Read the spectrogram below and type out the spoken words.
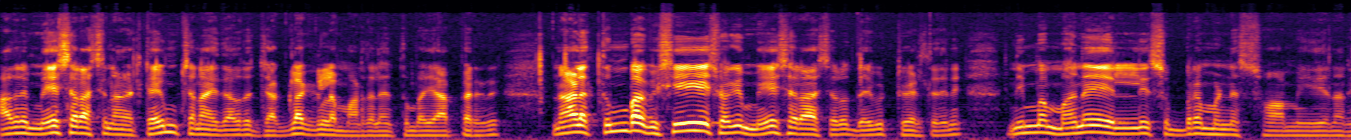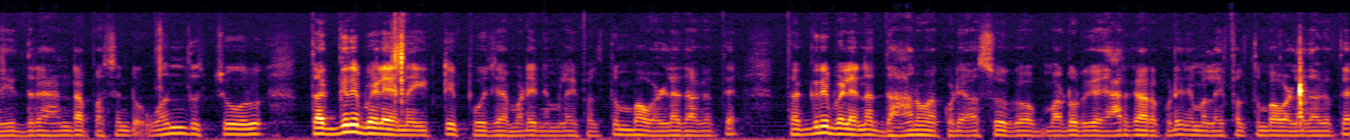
ಆದರೆ ಮೇಷರಾಶಿ ನಾಳೆ ಟೈಮ್ ಚೆನ್ನಾಗಿದೆ. ಆದರೆ ಜಗಳ ಗಿಗಳ ಮಾಡ್ದಲ್ಲ ತುಂಬ ವ್ಯಾಪಾರಿ ನಾಳೆ ತುಂಬ ವಿಶೇಷವಾಗಿ ಮೇಷರಾಶಿಯರು ದಯವಿಟ್ಟು ಹೇಳ್ತಿದ್ದೀನಿ ನಿಮ್ಮ ಮನೆಯಲ್ಲಿ ಸುಬ್ರಹ್ಮಣ್ಯ ಸ್ವಾಮಿ ಏನಾದ್ರು ಇದ್ದರೆ ಹಂಡ್ರೆಡ್ ಪರ್ಸೆಂಟ್ ಒಂದು ಚೂರು ತಗ್ರಿ ಬೆಳೆಯನ್ನು ಇಟ್ಟು ಪೂಜೆ ಮಾಡಿ ನಿಮ್ಮ ಲೈಫಲ್ಲಿ ತುಂಬ ಒಳ್ಳೆಯದಾಗುತ್ತೆ. ತಗ್ರಿ ಬೆಳೆಯನ್ನು ದಾನವಾಗಿ ಕೊಡಿ. ಹಸುಗೋ, ಬಡವ್ರಿಗೆ ಯಾರಿಗಾರು ಕೊಡಿ, ನಿಮ್ಮ ಲೈಫಲ್ಲಿ ತುಂಬ ಒಳ್ಳೆಯದಾಗುತ್ತೆ.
